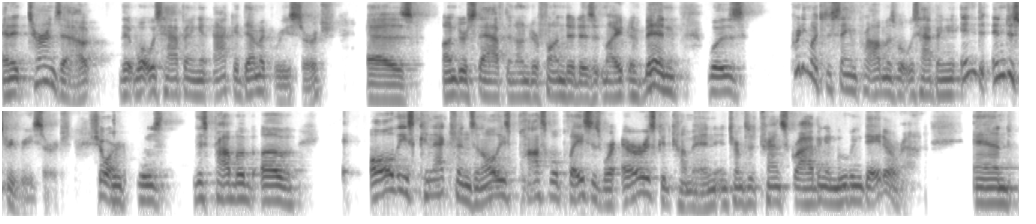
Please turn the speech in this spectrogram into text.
And it turns out that what was happening in academic research, as understaffed and underfunded as it might have been, was pretty much the same problem as what was happening in industry research. Sure. It was this problem of all these connections and all these possible places where errors could come in in terms of transcribing and moving data around. And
